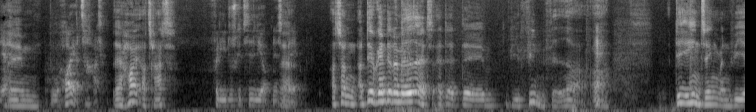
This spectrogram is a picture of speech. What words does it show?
Ja. Øhm, Du er høj og træt, jeg er høj og træt. fordi du skal tidligt op næste Ja. dag. Og, sådan, og det er jo igen det der med, at, at, at øh, vi er filmfædre. Og Ja. Det er en ting, men vi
